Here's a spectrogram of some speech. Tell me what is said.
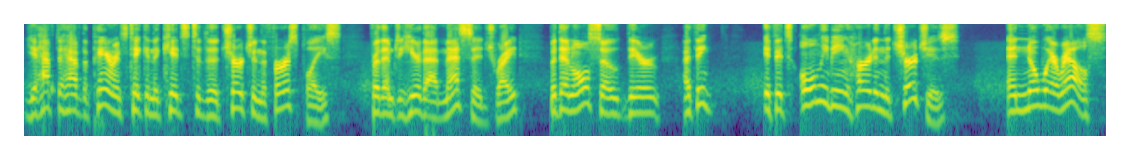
you have to have the parents taking the kids to the church in the first place for them to hear that message, right? But then also there I think if it's only being heard in the churches and nowhere else,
